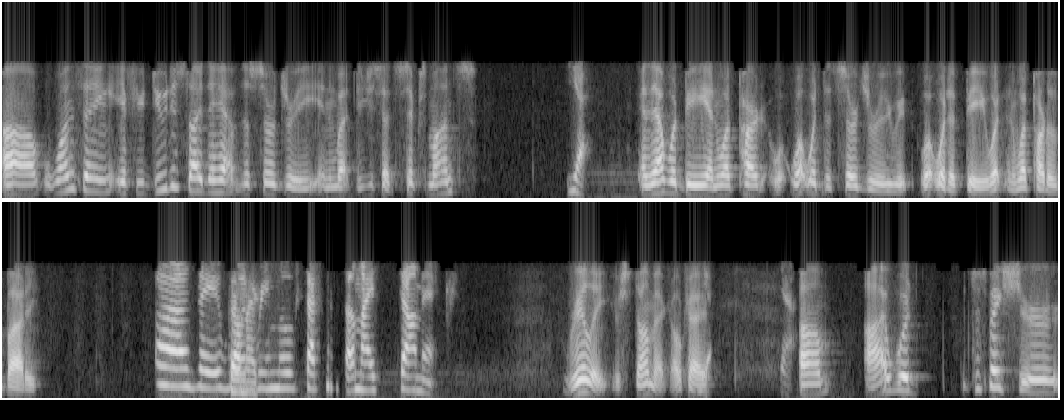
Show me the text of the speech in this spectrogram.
uh, one thing, if you do decide to have the surgery in what did you said six months, Yes. and that would be in what part? What would the surgery? What would it be? What in what part of the body? Uh, they Stomach. would remove sections of my stomach. Really, your stomach? Okay. Yeah. Um, I would just make sure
